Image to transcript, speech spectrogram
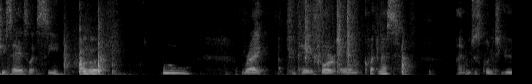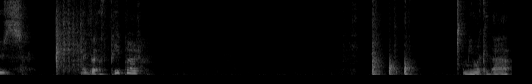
She says, let's see. right, okay, for um, quickness, I'm just going to use my bit of paper. I mean, look at that.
